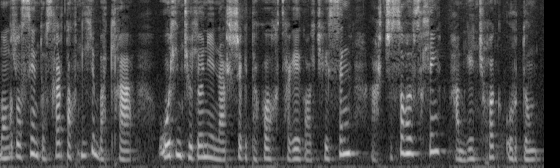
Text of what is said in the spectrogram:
Монгол улсын тусгаар тогтнолын баталгаа, үүлэн чөлөөний нар шиг тохиох цагийг олж хэлсэн арчилсан хувьсгалын хамгийн чухал үр дүн.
